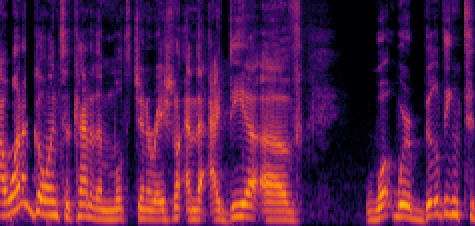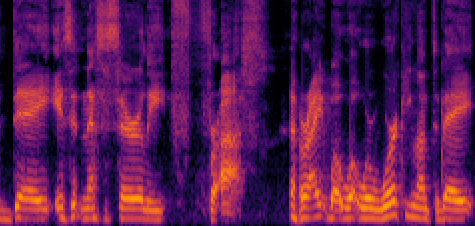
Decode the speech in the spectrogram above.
I want to go into kind of the multi-generational and the idea of what we're building today isn't necessarily for us right? What, what we're working on today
